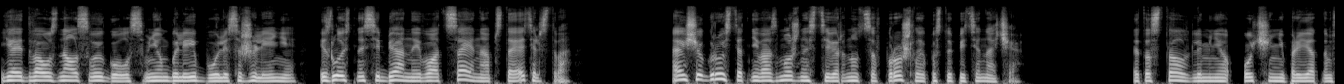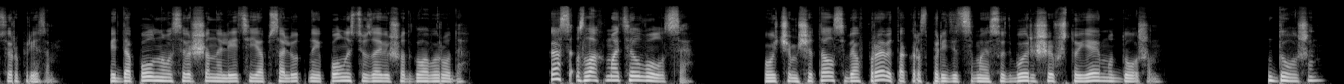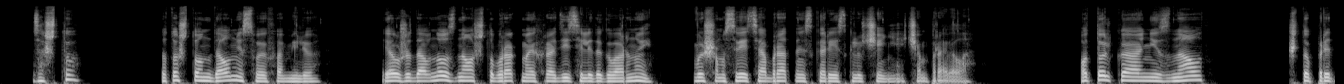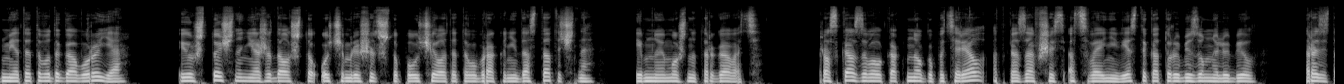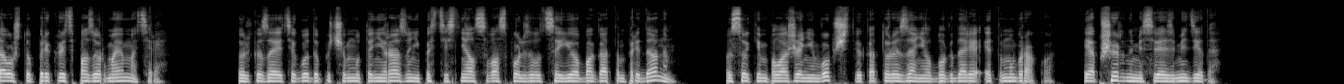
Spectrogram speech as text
Я едва узнала свой голос. В нем были и боль, и сожаление, и злость на себя, на его отца и на обстоятельства. А еще грусть от невозможности вернуться в прошлое и поступить иначе. Это стало для меня очень неприятным сюрпризом. Ведь до полного совершеннолетия я абсолютно и полностью завишу от главы рода. Кас взлохматил волосы. Отчим считал себя вправе так распорядиться моей судьбой, решив, что я ему должен. «Должен? За что?» За то, что он дал мне свою фамилию. Я уже давно знал, что брак моих родителей договорной. В высшем свете обратное скорее исключение, чем правило. Вот только не знал, что предмет этого договора я. И уж точно не ожидал, что отчим решит, что получил от этого брака недостаточно, и мной можно торговать. Рассказывал, как много потерял, отказавшись от своей невесты, которую безумно любил, ради того, чтобы прикрыть позор моей матери. Только за эти годы почему-то ни разу не постеснялся воспользоваться ее богатым приданым, высоким положением в обществе, которое занял благодаря этому браку, и обширными связями деда.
